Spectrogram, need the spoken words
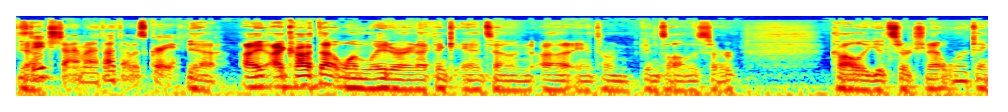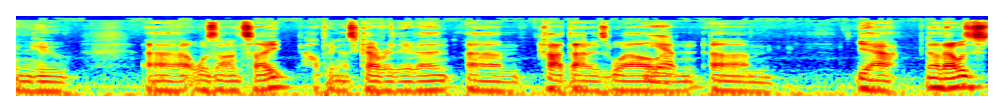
yeah. stage time, and I thought that was great. Yeah, I, I caught that one later, and I think Antone uh, Antone Gonsalves, our colleague at Search Networking, who uh, was on site helping us cover the event. Um, caught that as well, yep. and um, yeah, no, that was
